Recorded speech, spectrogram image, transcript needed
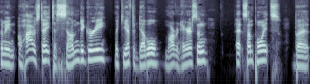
I mean, Ohio State to some degree, like you have to double Marvin Harrison at some points, but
